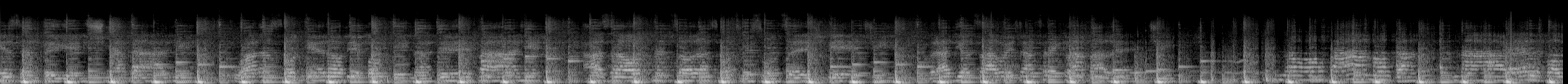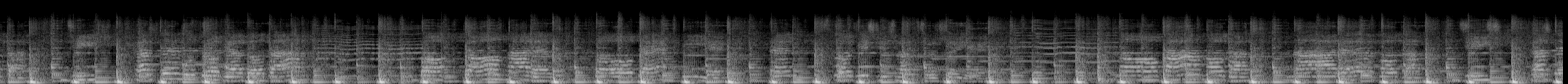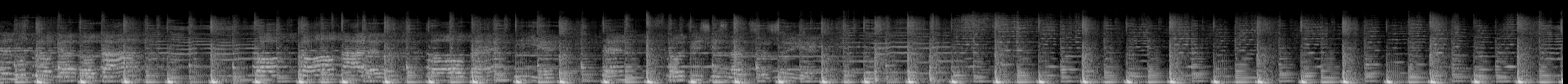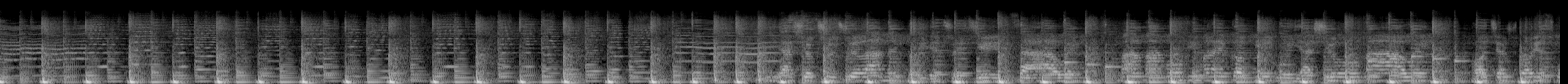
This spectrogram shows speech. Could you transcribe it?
is that they Jeszcze przytulany dojdzie ci cały. Mama mówi mleko piłuj Jasiu mały. Chociaż to jest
